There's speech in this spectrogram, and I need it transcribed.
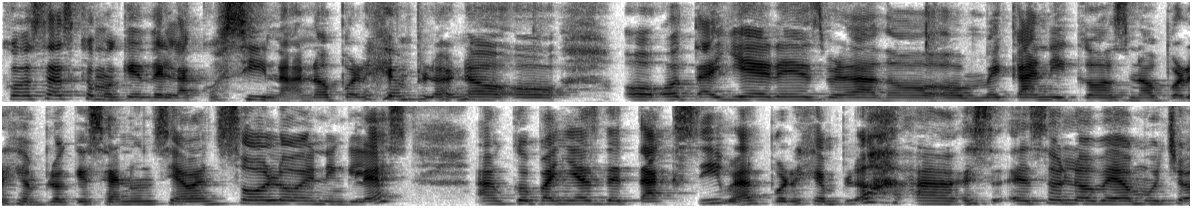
cosas como que de la cocina, ¿no? Por ejemplo, ¿no? O, o, talleres, ¿verdad? O, mecánicos, ¿no? Por ejemplo, que se anunciaban solo en inglés. compañías de taxi, ¿verdad? Por ejemplo, ah, eso, lo veo mucho,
